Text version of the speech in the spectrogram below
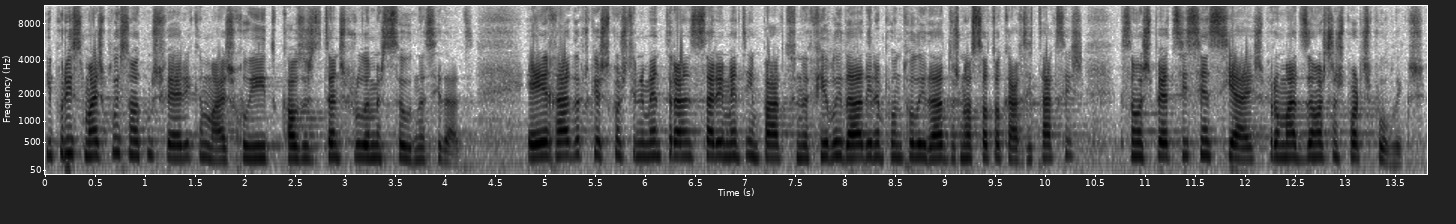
e, por isso, mais poluição atmosférica, mais ruído, causas de tantos problemas de saúde na cidade. É errada porque este congestionamento terá necessariamente impacto na fiabilidade e na pontualidade dos nossos autocarros e táxis, que são aspectos essenciais para uma adesão aos transportes públicos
